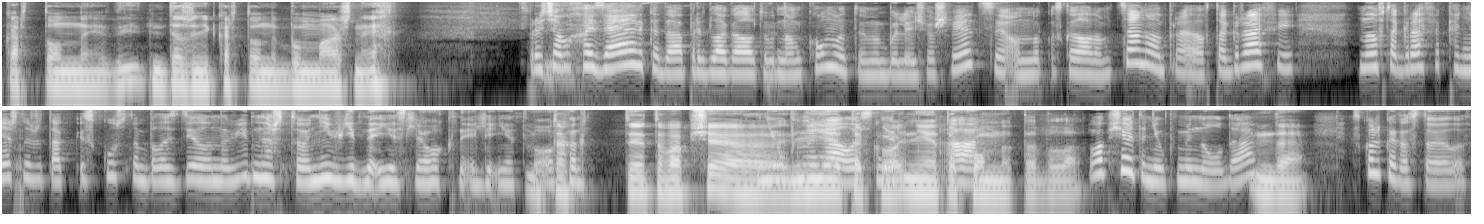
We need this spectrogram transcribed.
картонные, даже не картонные, бумажные. Причем хозяин, когда предлагал эту нам комнату, мы были еще в Швеции, он сказал нам цену, отправил фотографии. Но на фотографиях, конечно же, так искусно было сделано видно, что не видно, есть ли окна или нет ну, окон. Так это вообще не, не, это, не эта а, комната была. Вообще это не упомянул, да? Да. Сколько это стоило?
